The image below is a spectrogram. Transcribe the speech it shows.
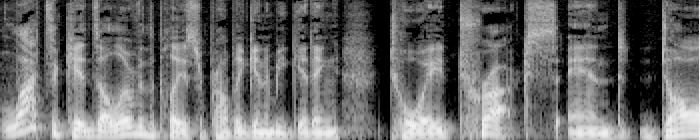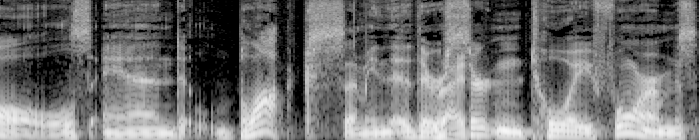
lots of kids all over the place are probably going to be getting toy trucks and dolls and blocks. I mean, there are right. certain toy forms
